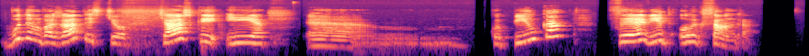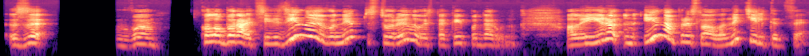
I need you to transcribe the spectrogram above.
будемо вважати, що чашки і е, копілка це від Олександра. З, в колаборації з Інною вони створили ось такий подарунок. Але Інна прислала не тільки це,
